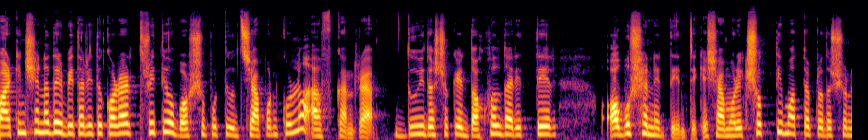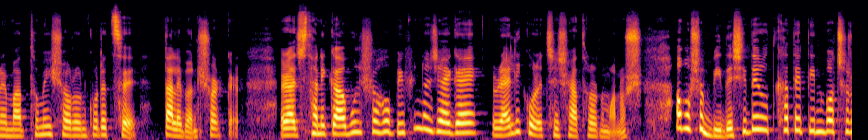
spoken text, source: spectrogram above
মার্কিন সেনাদের বিতাড়িত করার তৃতীয় বর্ষপূর্তি উদযাপন করল আফগানরা। দুই দশকের দখলদারিত্বের অবসানের দিনটিকে সামরিক শক্তিমত্তা প্রদর্শনের মাধ্যমেই স্মরণ করেছে তালেবান সরকার। রাজধানী কাবুল সহ বিভিন্ন জায়গায় র্যালি করেছে সাধারণ মানুষ। অবশ্য বিদেশিদের উৎখাতে তিন বছর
